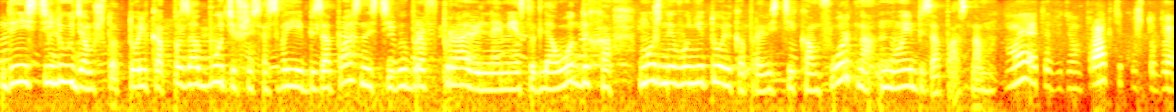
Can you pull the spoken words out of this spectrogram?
донести людям, что только позаботившись о своей безопасности и выбрав правильное место для отдыха, можно его не только провести комфортно, но и безопасно. Мы это ведем практику, чтобы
